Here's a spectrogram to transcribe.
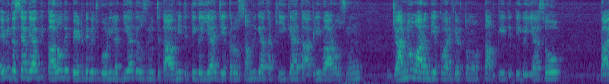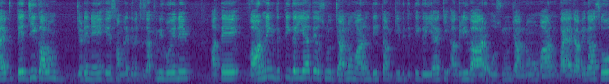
ਇਹ ਵੀ ਦੱਸਿਆ ਗਿਆ ਕਿ ਕਾਲੋਂ ਦੇ ਪੇਟ ਦੇ ਵਿੱਚ ਗੋਲੀ ਲੱਗੀ ਹੈ ਤੇ ਉਸ ਨੂੰ ਚੇਤਾਵਨੀ ਦਿੱਤੀ ਗਈ ਹੈ। ਜੇਕਰ ਉਹ ਸਮਝ ਗਿਆ ਤਾਂ ਠੀਕ ਹੈ ਤਾਂ ਅਗਲੀ ਵਾਰ ਉਸ ਨੂੰ ਜਾਨੋਂ ਮਾਰਨ ਦੀ ਇੱਕ ਵਾਰ ਫਿਰ ਤੋਂ ਧਮਕੀ ਦਿੱਤੀ ਗਈ ਹੈ। ਸੋ ਗਾਇਕ ਤੇਜੀ ਗਾਲੋਂ ਜਿਹੜੇ ਨੇ ਇਸ ਹਮਲੇ ਦੇ ਵਿੱਚ ਜ਼ਖਮੀ ਹੋਏ ਨੇ ਅਤੇ ਵਾਰਨਿੰਗ ਦਿੱਤੀ ਗਈ ਹੈ ਤੇ ਉਸ ਨੂੰ ਜਾਨੋਂ ਮਾਰਨ ਦੀ ਧਮਕੀ ਵੀ ਦਿੱਤੀ ਗਈ ਹੈ ਕਿ ਅਗਲੀ ਵਾਰ ਉਸ ਨੂੰ ਜਾਨੋਂ ਮਾਰ ਮੁਕਾਇਆ ਜਾਵੇਗਾ। ਸੋ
